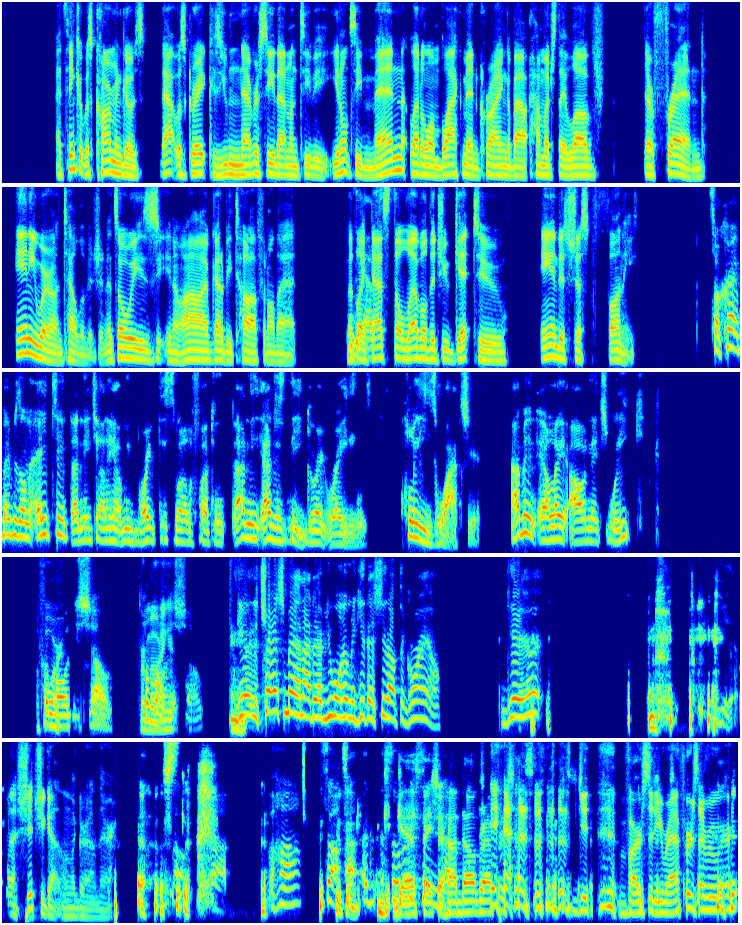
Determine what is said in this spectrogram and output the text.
I think it was Carmen goes, that was great because you never see that on TV. You don't see men, let alone black men, crying about how much they love their friend anywhere on television. It's always, you know, oh, I've got to be tough and all that. But like Yes. that's the level that you get to, and it's just funny. So Crack Babies on the 18th. I need y'all to help me break this motherfucking. I need. I just need great ratings. Please watch it. I'll be in LA all next week Before promoting the show. promoting promoting it. the show. Gary, the trash man out there. If you want him to get that shit off the ground, Garrett. yeah. Uh, shit you got on the ground there. Uh huh. So, it's a uh, uh, so gas station hot dog wrappers. Yeah. Varsity wrappers everywhere.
